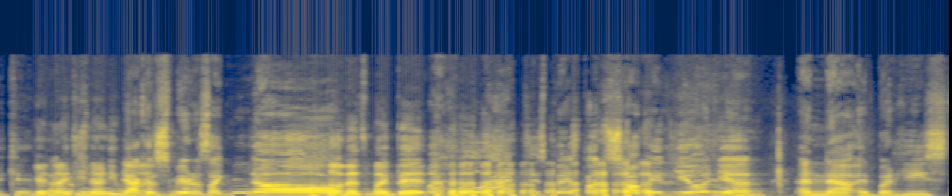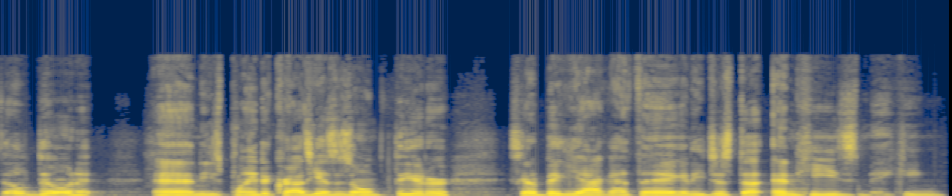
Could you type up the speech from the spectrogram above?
Became Yeah, Yakov 1991. Yakov Smirnoff was like, no, Oh, that's my bit. my whole act is based on Soviet Union, and now, but he's still doing it, and he's playing to crowds. He has his own theater. He's got a big Yaka thing, and he just does, and he's making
